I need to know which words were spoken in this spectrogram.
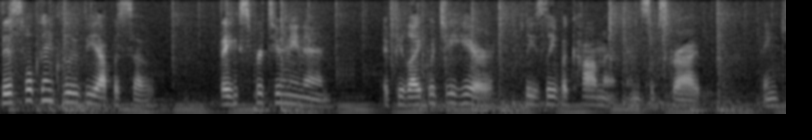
This will conclude the episode. Thanks for tuning in. If you like what you hear, please leave a comment and subscribe. Thank you.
